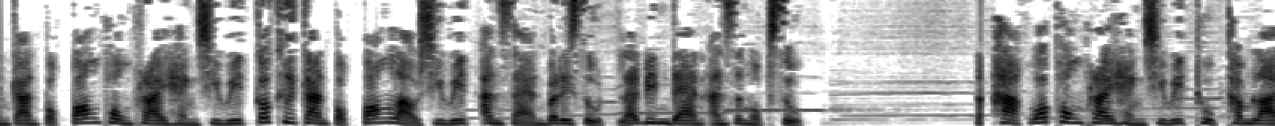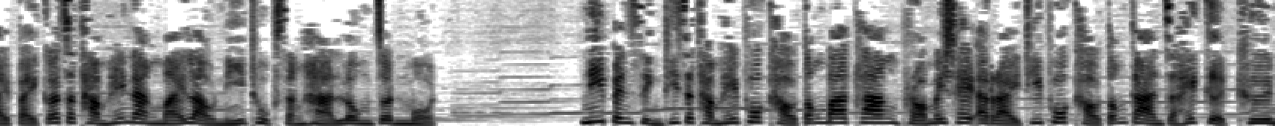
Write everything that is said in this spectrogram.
รการปกป้องพงไพรแห่งชีวิตก็คือการปกป้องเหล่าชีวิตอันแสนบริสุทธิ์และดินแดนอันสงบสุข หากว่าพงไพรแห่งชีวิตถูกทำลายไปก็จะทำให้นางไม้เหล่านี้ถูกสังหารลงจนหมด นี่เป็นสิ่งที่จะทำให้พวกเขาต้องบ้าคลั่ง เพราะไม่ใช่อะไรที่พวกเขาต้องการจะให้เกิดขึ้น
